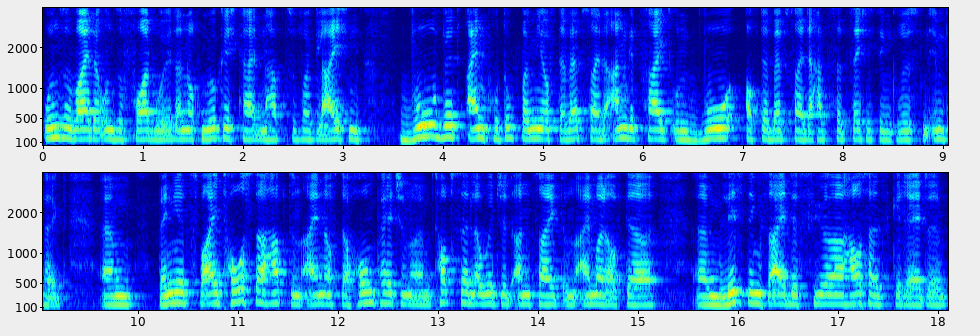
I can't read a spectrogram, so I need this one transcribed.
und so weiter und so fort, wo ihr dann noch Möglichkeiten habt zu vergleichen, wo wird ein Produkt bei mir auf der Webseite angezeigt und wo auf der Webseite hat es tatsächlich den größten Impact. Ähm, wenn ihr zwei Toaster habt und einen auf der Homepage in eurem Topseller-Widget anzeigt und einmal auf der ähm, Listing-Seite für Haushaltsgeräte,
